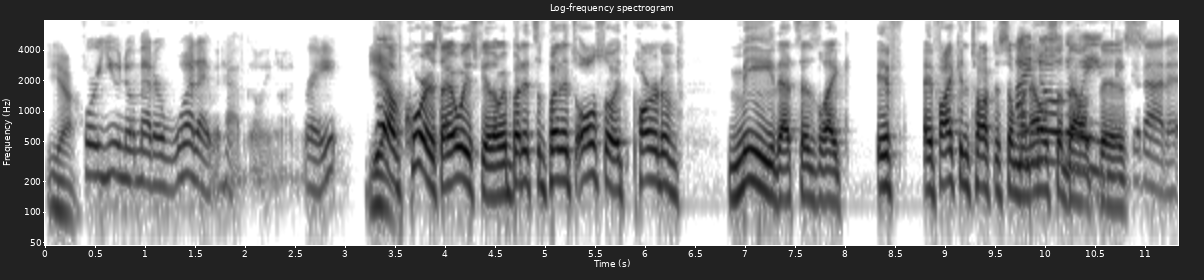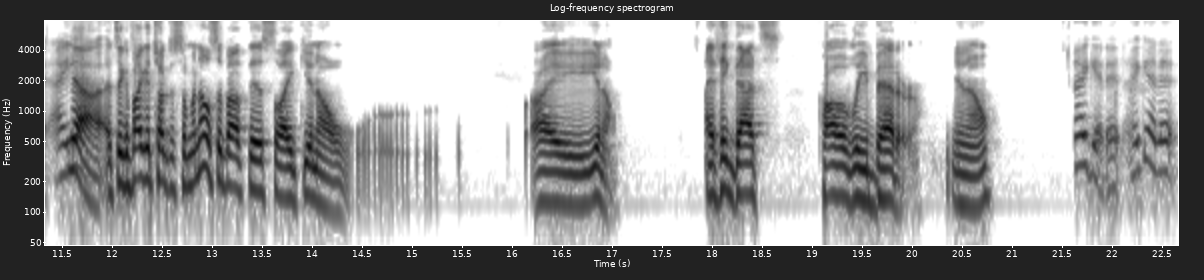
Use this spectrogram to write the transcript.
yeah. for you no matter what I would have going on, right? yeah. of course i always feel that way but it's but it's also it's part of me that says like if if i can talk to someone I know else the about way you this think about it. I, yeah it's like if i could talk to someone else about this like you know i you know i think that's probably better you know I get it. I get it.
